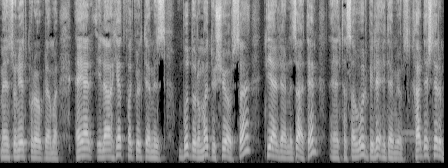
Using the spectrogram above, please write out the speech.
mezuniyet programı. Eğer ilahiyat fakültemiz bu duruma düşüyorsa diğerlerini zaten e, tasavvur bile edemiyoruz. Kardeşlerim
